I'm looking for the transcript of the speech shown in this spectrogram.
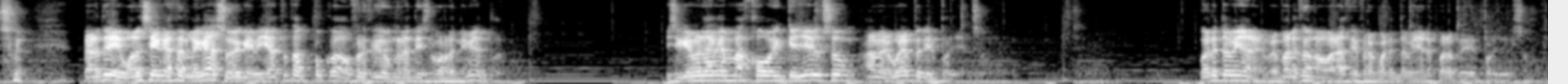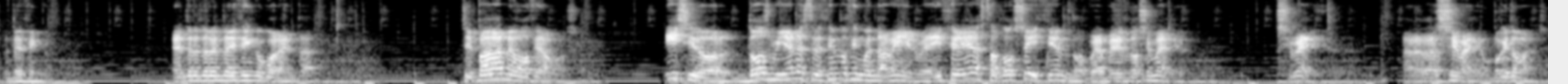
Espérate, igual sí hay que hacerle caso, eh. Que Diata tampoco ha ofrecido un grandísimo rendimiento. Y sí que es verdad que es más joven que Gelson. A ver, voy a pedir por Gelson. 40 millones, me parece una buena cifra 40 millones para pedir por Gelson. 35. Entre 35 y 40. Si pagan, negociamos. Isidor, 2.350.000. Me dice hasta 2.600. Voy a pedir 2,5. 2,5. A ver, 2,5, un poquito más.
